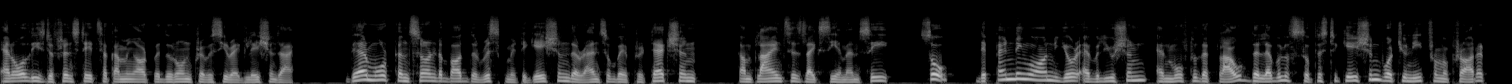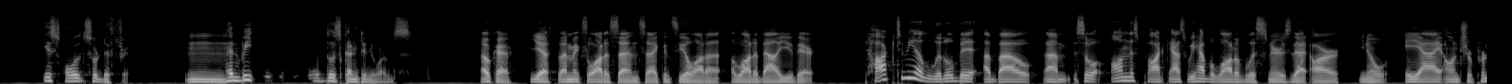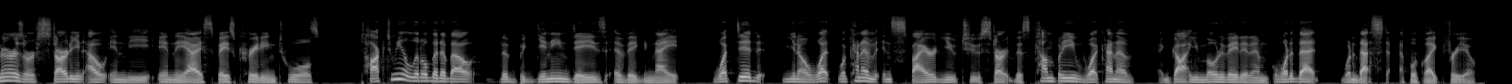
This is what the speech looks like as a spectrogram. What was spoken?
and all these different states are coming out with their own Privacy Regulations Act. They are more concerned about the risk mitigation, the ransomware protection, compliances like CMMC. So, depending on your evolution and move to the cloud, the level of sophistication, what you need from a product, is also different. Mm. And we those continuums. Okay. Yes, that makes a lot of sense. I can see a lot of a lot of value there. Talk to me a little bit about um, so on this podcast we have a lot of listeners that are you know AI entrepreneurs or starting out in the in the AI space creating tools. Talk to me a little bit about the beginning days of Egnyte. What did you know what what kind of inspired you to start this company? What kind of got you motivated and what did that what did that step look like for you?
